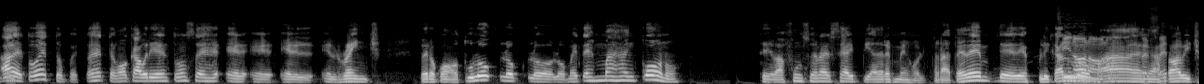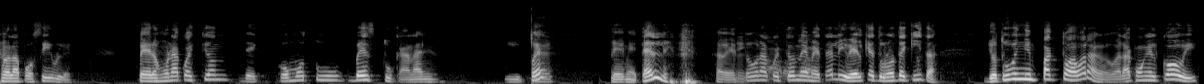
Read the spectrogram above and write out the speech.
Ah, de todo esto, pues entonces tengo que abrir entonces el, el- el- el range. Pero cuando tú lo, lo- lo- lo metes más en cono, te va a funcionar ese IP address mejor. Traté de, de- de explicarlo Sí, no, no, no, más en arroz habichuela posible. Pero es una cuestión de cómo tú ves tu canal. Y pues, de meterle. ¿sabes? Sí. Esto es una cuestión de meterle y ver que tú no te quitas. Yo tuve un impacto ahora, ahora con el COVID.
